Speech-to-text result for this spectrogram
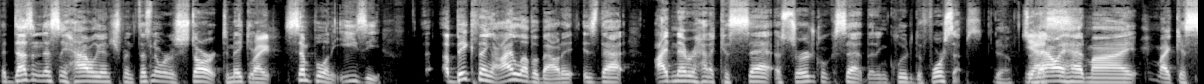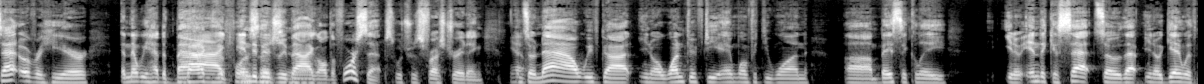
that doesn't necessarily have all the instruments, doesn't know where to start to make it Right. simple and easy. A big thing I love about it is that I'd never had a cassette, a surgical cassette that included the forceps. Yeah. So now I had my my cassette over here, and then we had to Bag bag, forceps, individually yeah. bag all the forceps, which was frustrating. Yep. And so now we've got you know 150 and 151, um, basically, you know, in the cassette, so that you know again with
